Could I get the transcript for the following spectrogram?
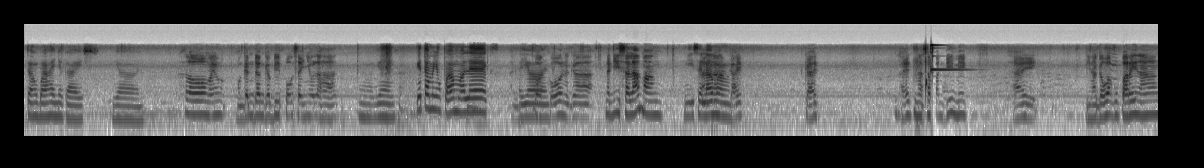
Ito ang bahay niya guys. Ayan. Hello, may magandang gabi po sa inyo lahat. Ayan. Kita mo yung paa mo, Alex. Ayan. ako, nag, nag-iisa lamang. Iisa Sana lamang. Kahit, kahit, kahit nasa pandemic, ay ginagawa ko pa rin ang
